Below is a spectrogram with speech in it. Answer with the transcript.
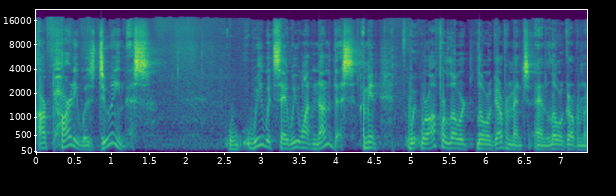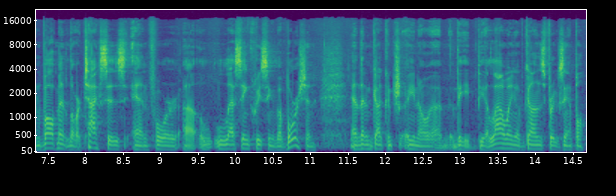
our party was doing this, we would say we want none of this. I mean, we- we're all for lower lower government and lower government involvement, lower taxes, and for uh, less increasing of abortion, and then gun control. You know, uh, the the allowing of guns, for example.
